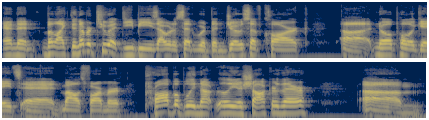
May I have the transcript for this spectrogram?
and then, but like the number two at DBs, I would have said would have been Joseph Clark, uh, Noa Pola-Gates, and Myles Farmer. Probably not really a shocker there. Um,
